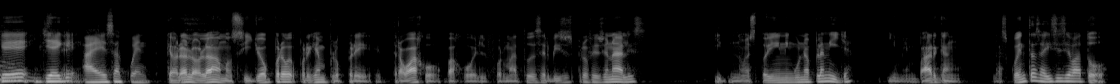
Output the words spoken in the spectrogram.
que llegue sí. a esa cuenta. que ahora lo hablábamos, si yo, por ejemplo, pre- trabajo bajo el formato de servicios profesionales y no estoy en ninguna planilla y me embargan las cuentas, ahí sí se va todo.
